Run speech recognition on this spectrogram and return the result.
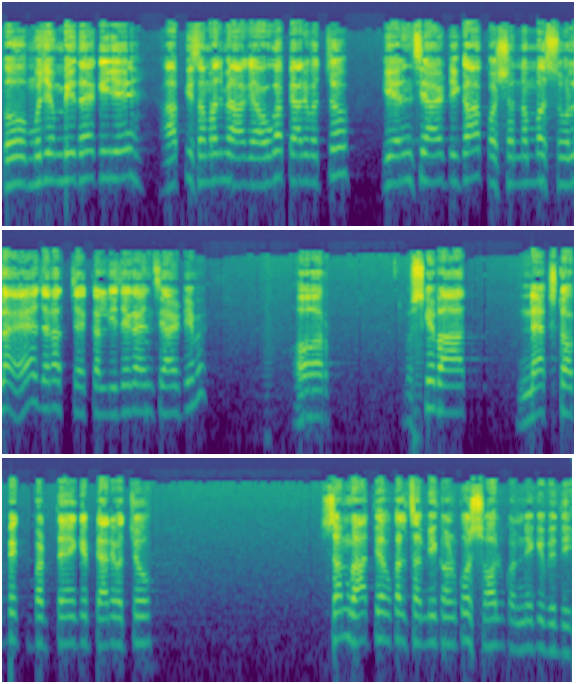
तो मुझे उम्मीद है कि ये आपकी समझ में आ गया होगा, प्यारे बच्चों। ये एनसीआरटी का क्वेश्चन नंबर 16 है। जरा चेक कर लीजिएगा एनसीआरटी में। और उसके बाद नेक्स्ट टॉपिक बढ़ते हैं कि प्यारे बच्चों समघाती अवकल समीकरण को सॉल्व करने की विधि।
